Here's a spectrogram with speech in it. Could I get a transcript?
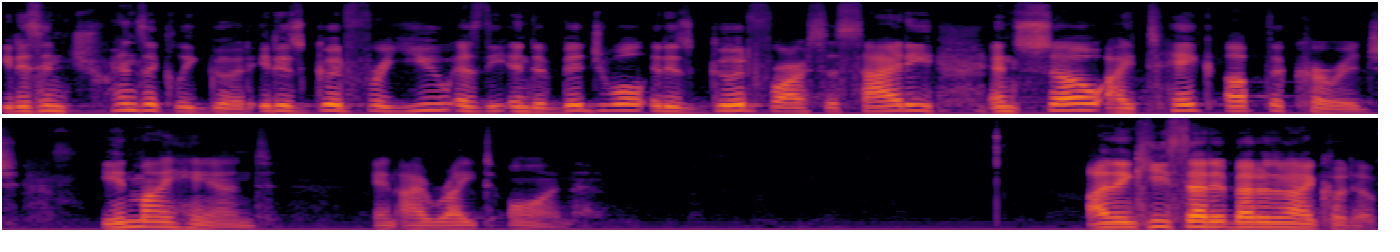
it is intrinsically good. It is good for you as the individual. It is good for our society. And so I take up the courage in my hand and I write on. I think he said it better than I could have.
